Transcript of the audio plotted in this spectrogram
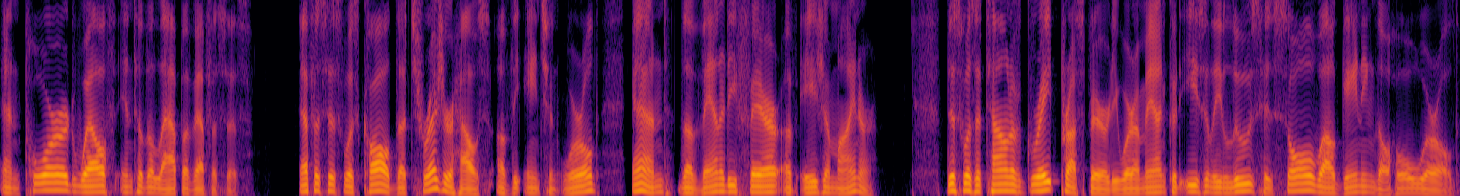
and poured wealth into the lap of Ephesus. Ephesus was called the treasure house of the ancient world and the Vanity Fair of Asia Minor. This was a town of great prosperity where a man could easily lose his soul while gaining the whole world.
